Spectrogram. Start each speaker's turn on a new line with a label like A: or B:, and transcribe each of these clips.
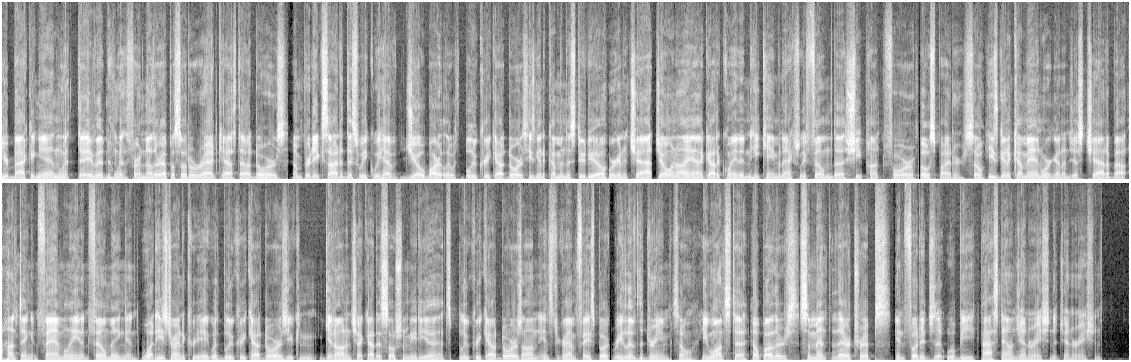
A: You're back again with David with for another episode of Radcast Outdoors. I'm pretty excited. This week we have Joe Bartlett with Blue Creek Outdoors. He's going to come in the studio. We're going to chat. Joe and I uh, got acquainted, and he came and actually filmed a sheep hunt for Bow Spider. So he's going to come in. We're going to just chat about hunting and family and filming and what he's trying to create with Blue Creek Outdoors. You can get on and check out his social media. It's Blue Creek Outdoors on Instagram, Facebook. Relive the dream. So he wants to help others cement their trip trips in footage that will be passed down generation to generation.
